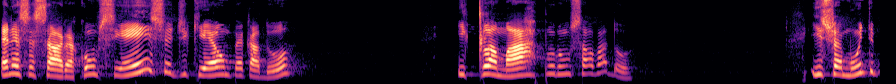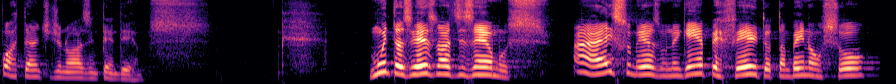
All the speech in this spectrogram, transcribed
É necessário a consciência de que é um pecador e clamar por um Salvador. Isso é muito importante de nós entendermos. Muitas vezes nós dizemos: ah, é isso mesmo, ninguém é perfeito, eu também não sou.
